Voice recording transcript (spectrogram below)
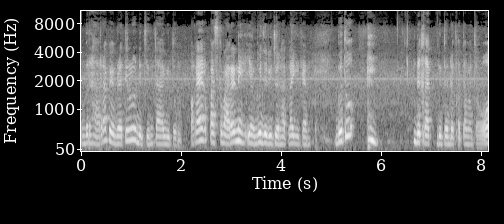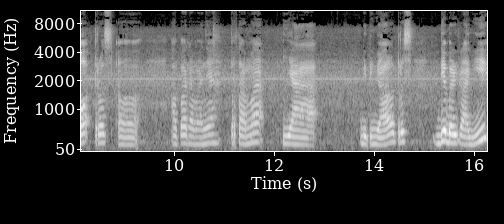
berharap ya berarti lu udah cinta gitu. Makanya pas kemarin nih ya gue jadi curhat lagi kan. Gue tuh dekat gitu dekat sama cowok. Terus eh, apa namanya pertama ya ditinggal. Terus dia balik lagi.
